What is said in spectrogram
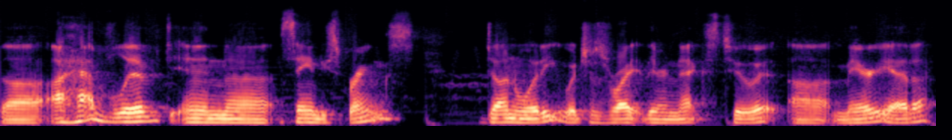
Uh, I have lived in uh, Sandy Springs, Dunwoody, which is right there next to it, uh, Marietta,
